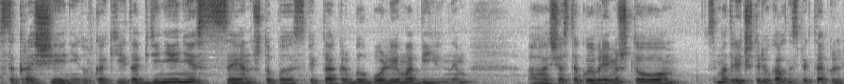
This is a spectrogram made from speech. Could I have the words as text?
сокращения тут какие-то, объединения сцен, чтобы спектакль был более мобильным. Сейчас такое время, что смотреть четырехкратный спектакль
